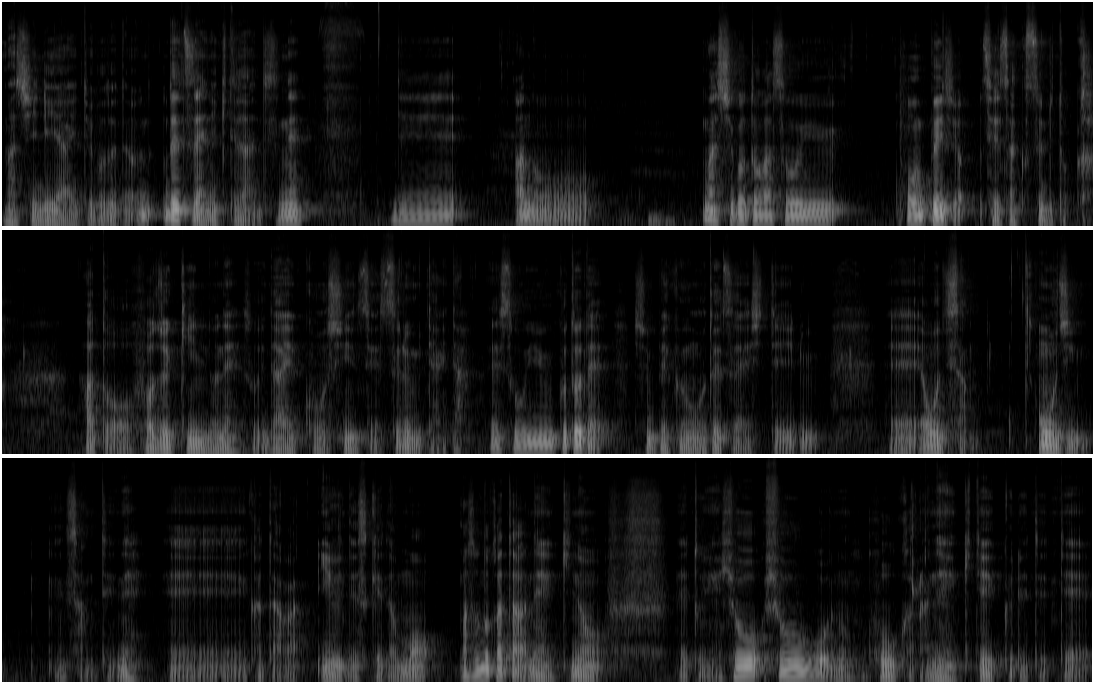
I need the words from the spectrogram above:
まあ、知り合いということでお手伝いに来てたんですね。であのまあ仕事がそういうホームページを制作するとかあと補助金のねそういう代行申請するみたいなでそういうことで俊平君をお手伝いしている、えー王子さん王子さんっていうね、えー方がいるんですけども、まあ、その方はね昨日、えっとね、兵庫の方からね来てくれてて、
